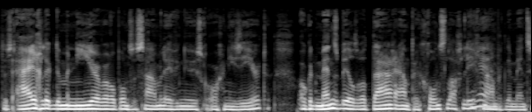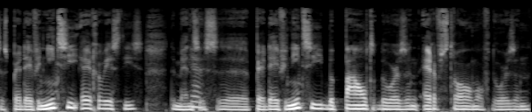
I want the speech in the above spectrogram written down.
dus eigenlijk de manier waarop onze samenleving nu is georganiseerd. Ook het mensbeeld wat daaraan ten grondslag ligt. Ja. Namelijk de mens is per definitie egoïstisch. De mens Ja. is eh, per definitie bepaald door zijn erfstroom of door, zijn,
